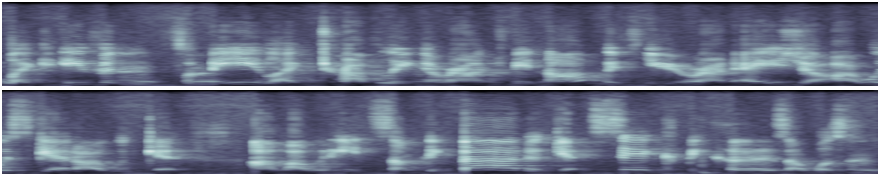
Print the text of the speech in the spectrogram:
like even for me, like traveling around Vietnam with you, around Asia, I was scared I would get um, I would eat something bad or get sick because I wasn't,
